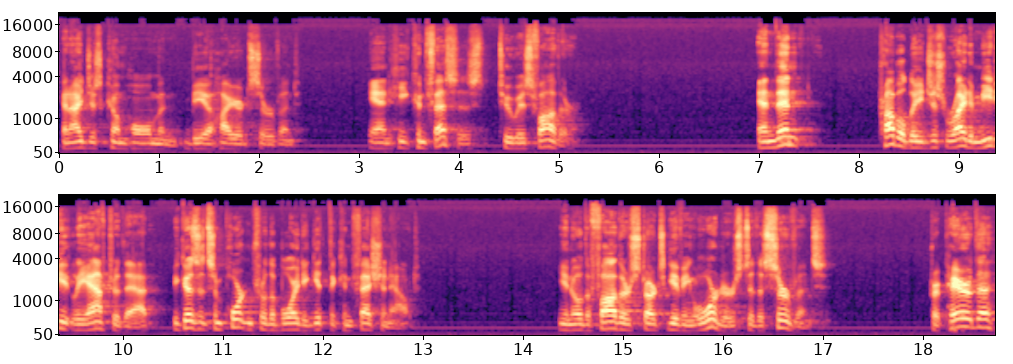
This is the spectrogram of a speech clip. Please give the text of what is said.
Can I just come home and be a hired servant? And he confesses to his father. And then, probably just right immediately after that, because it's important for the boy to get the confession out. You know, the father starts giving orders to the servants prepare the,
